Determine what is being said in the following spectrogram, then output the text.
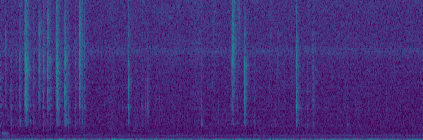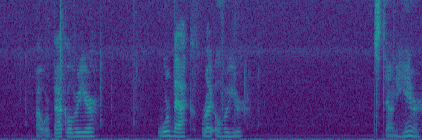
dude. Alright, we're back over here. We're back right over here. It's down here.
